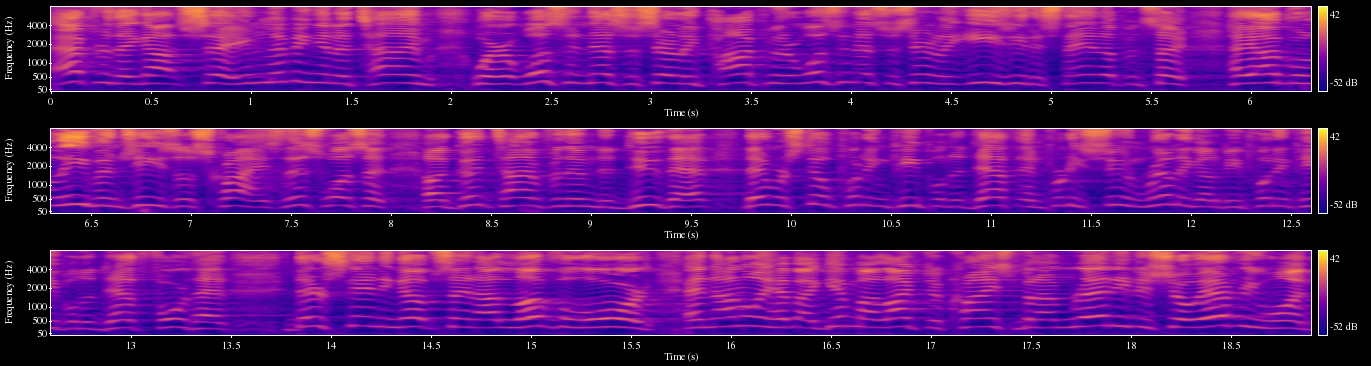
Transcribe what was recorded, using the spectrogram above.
after they got saved, living in a time where it wasn't necessarily popular, it wasn't necessarily easy to stand up and say, Hey, I believe in Jesus Christ. This wasn't a good time for them to do that. They were still putting people to death, and pretty soon, really going to be putting people to death for that. They're standing up saying, I love the Lord, and not only have I given my life to Christ, but I'm ready to show everyone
